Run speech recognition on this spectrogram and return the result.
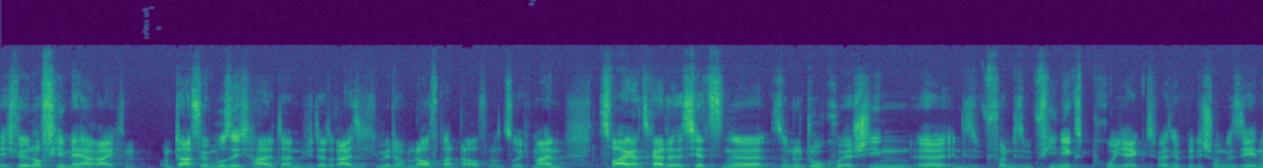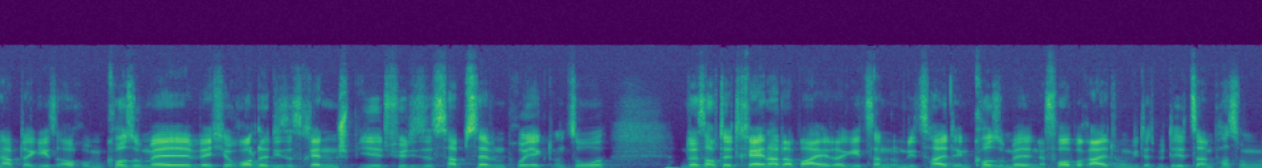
ich will noch viel mehr erreichen. Und dafür muss ich halt dann wieder 30 Kilometer auf dem Laufband laufen und so. Ich meine, das war ganz geil, da ist jetzt eine, so eine Doku erschienen äh, diesem, von diesem Phoenix-Projekt. Ich weiß nicht, ob ihr die schon gesehen habt. Da geht es auch um Cozumel, welche Rolle dieses Rennen spielt für dieses Sub-7-Projekt und so. Und da ist auch der Trainer dabei. Da geht es dann um die Zeit in Cozumel in der Vorbereitung, wie das mit der Hitzeanpassung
